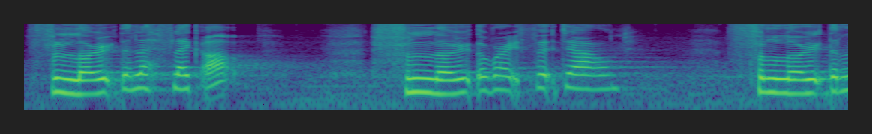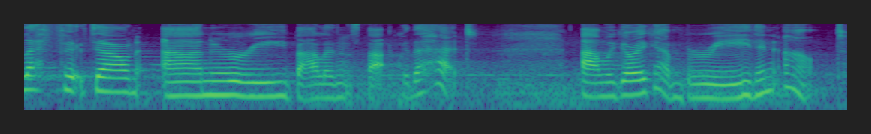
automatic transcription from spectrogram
Float the left leg up. Float the right foot down. Float the left foot down and rebalance back with the head. And we go again, breathing out.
